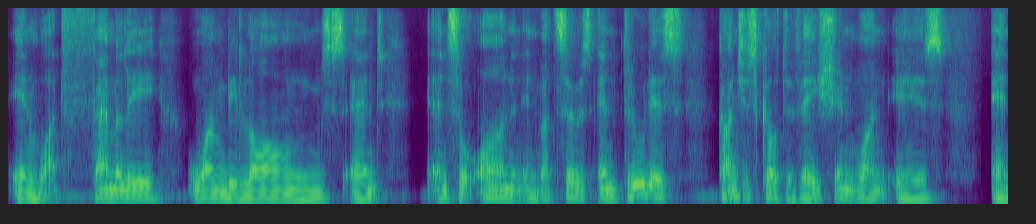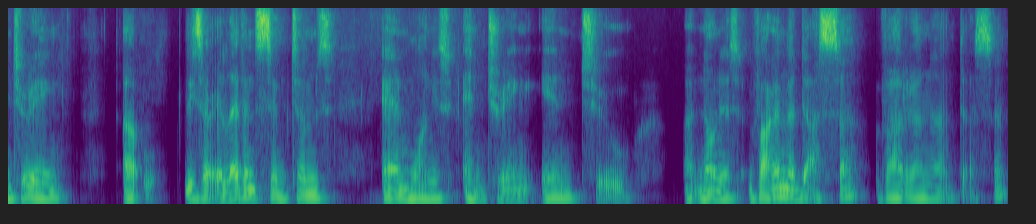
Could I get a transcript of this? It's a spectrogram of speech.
in what family one belongs, and, and so on, and in what service. And through this conscious cultivation, one is entering, uh, these are 11 symptoms, and one is entering into uh, known as Varanadasa, Varanadasa,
